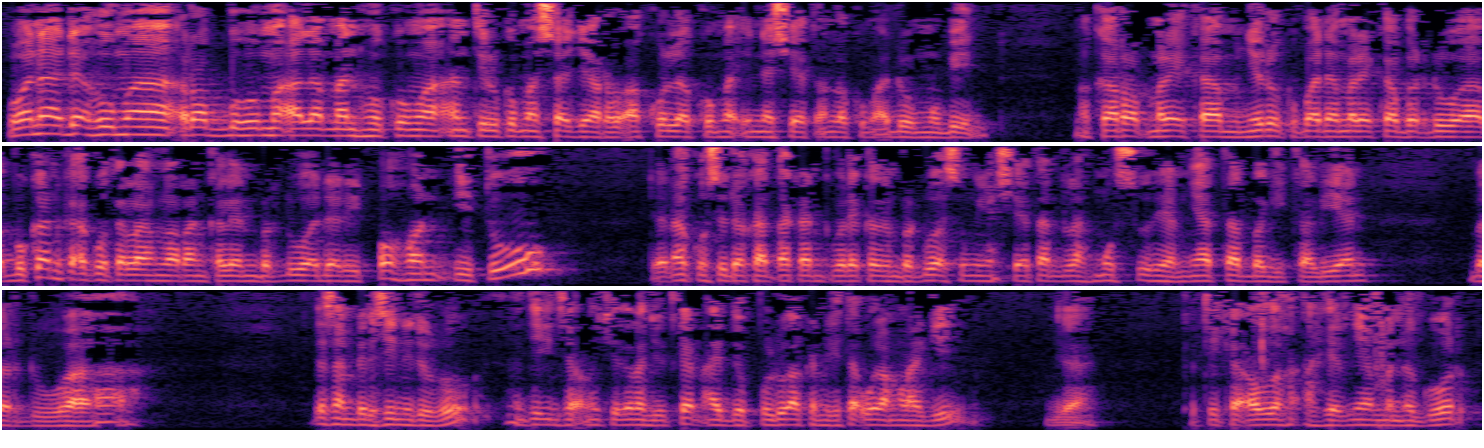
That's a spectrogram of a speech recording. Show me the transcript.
wa nadahuma rabbuhuma alam an hukuma antil kuma sajaru aqul lakum inna syaitan lakum adu mubin maka Rabb mereka menyuruh kepada mereka berdua, bukankah aku telah melarang kalian berdua dari pohon itu? Dan aku sudah katakan kepada kalian berdua, sungguhnya syaitan adalah musuh yang nyata bagi kalian berdua. Kita sampai di sini dulu. Nanti insya Allah kita lanjutkan ayat 22 akan kita ulang lagi. Ya, ketika Allah akhirnya menegur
